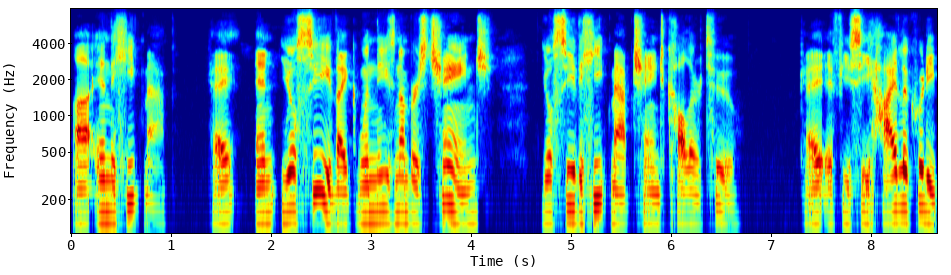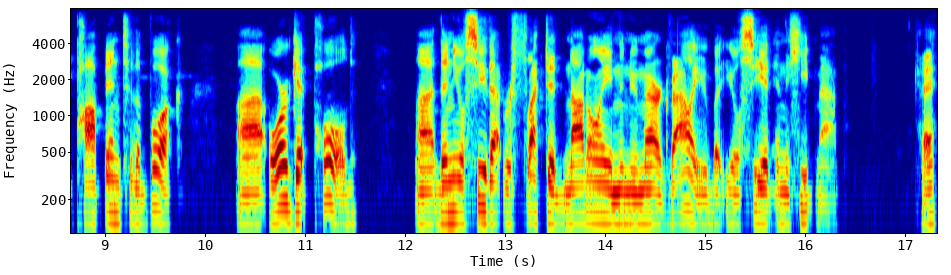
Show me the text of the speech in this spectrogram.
uh, in the heat map, okay? And you'll see like when these numbers change, you'll see the heat map change color too, okay? If you see high liquidity pop into the book uh, or get pulled, uh, then you'll see that reflected not only in the numeric value, but you'll see it in the heat map. Okay,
